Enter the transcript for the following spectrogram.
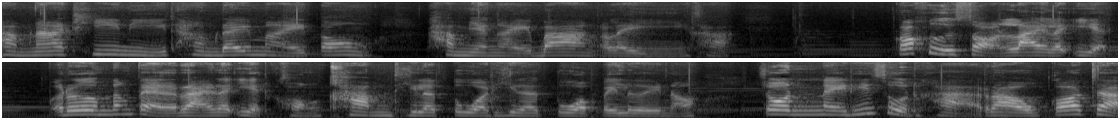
ทำหน้าที่นี้ทำได้ไหมต้องทำยังไงบ้างอะไรอย่างนี้ค่ะ ก็คือสอนรายละเอียด เริ่มตั้งแต่รายละเอียดของคำทีละตัวทีละตัวไปเลยเนาะจนในที่สุดค่ะ เราก็จะ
